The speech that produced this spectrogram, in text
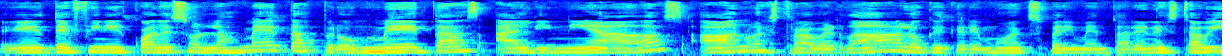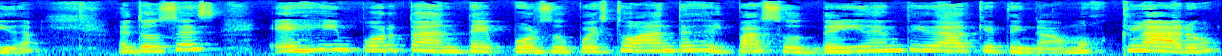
eh, definir cuáles son las metas, pero metas alineadas a nuestra verdad, a lo que queremos experimentar en esta vida. Entonces, es importante, por supuesto, antes del paso de identidad, que tengamos claro,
